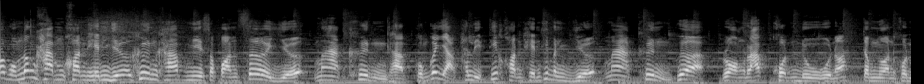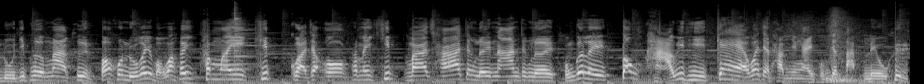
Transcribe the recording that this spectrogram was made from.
พอผมต้องทำคอนเทนต์เยอะขึ้นครับ มีสปอนเซอร์เยอะมากขึ้นครับ ผมก็อยากผลิตที่คอนเทนต์ที่มันเยอะมากขึ้น เพื่อรองรับคนดูเนาะจำนวนคนดูที่เพิ่มมากขึ้น เพราะคนดูก็จะบอกว่า เฮ้ยทำไมคลิปกว่าจะออกทำไมคลิปมาช้าจังเลยนานจังเลย ผมก็เลยต้องหาวิธีแก้ว่าจะทำยังไง ผมจะตัดเร็วขึ้น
